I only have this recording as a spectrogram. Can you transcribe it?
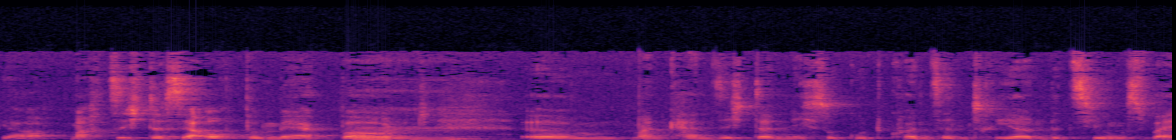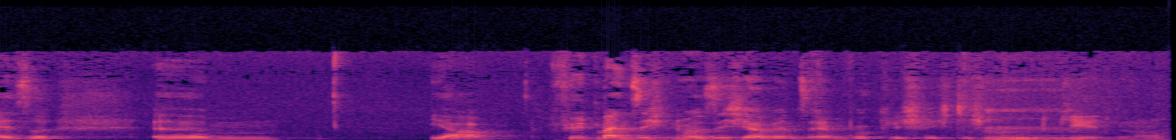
ja, macht sich das ja auch bemerkbar mhm. und ähm, man kann sich dann nicht so gut konzentrieren, beziehungsweise ähm, ja, fühlt man sich nur sicher, wenn es einem wirklich richtig mhm. gut geht. Ne?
